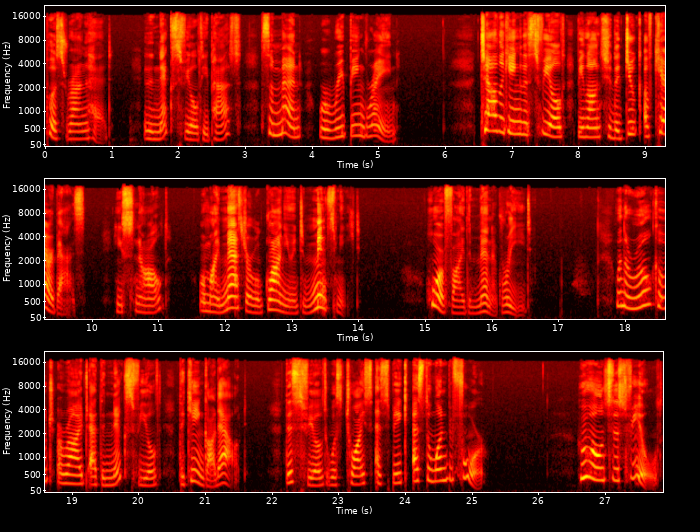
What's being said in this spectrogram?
Puss ran ahead. In the next field he passed, some men were reaping grain. Tell the king this field belongs to the Duke of Carabas, he snarled, or my master will grind you into mincemeat. Horrified, the men agreed. When the royal coach arrived at the next field, the king got out. This field was twice as big as the one before. Who owns this field?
